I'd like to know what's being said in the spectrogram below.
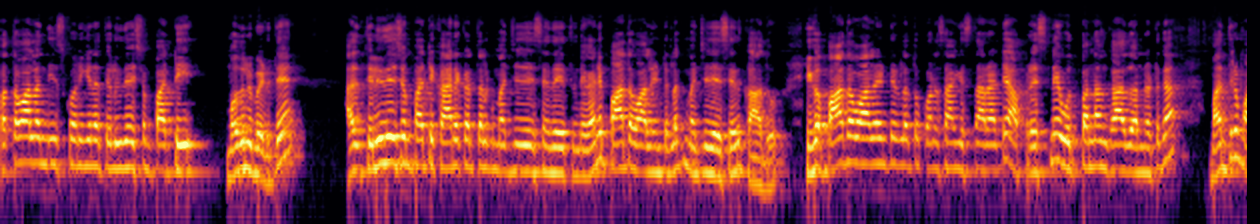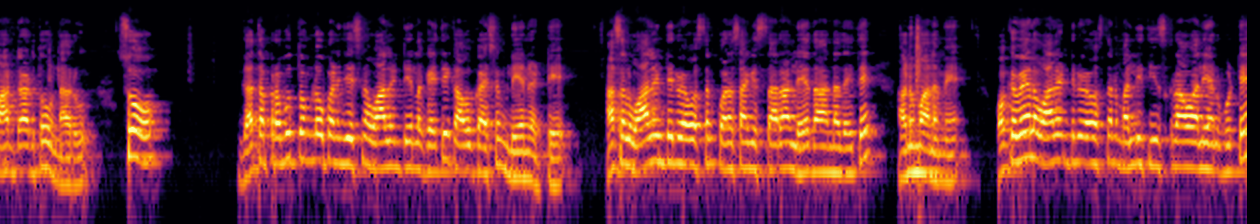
కొత్త వాళ్ళని తీసుకొనిగిన తెలుగుదేశం పార్టీ మొదలు పెడితే అది తెలుగుదేశం పార్టీ కార్యకర్తలకు మంచి చేసేది అవుతుంది కానీ పాత వాలంటీర్లకు మంచి చేసేది కాదు. ఇక పాత వాలంటీర్లతో కొనసాగిస్తారంటే ఆ ప్రశ్నే ఉత్పన్నం కాదు అన్నట్టుగా మంత్రి మాట్లాడుతూ ఉన్నారు. సో గత ప్రభుత్వంలో పనిచేసిన వాలంటీర్లకైతే ఇక అవకాశం లేనట్టే. అసలు వాలంటీర్ వ్యవస్థను కొనసాగిస్తారా లేదా అన్నదైతే అనుమానమే. ఒకవేళ వాలంటీర్ వ్యవస్థను మళ్ళీ తీసుకురావాలి అనుకుంటే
